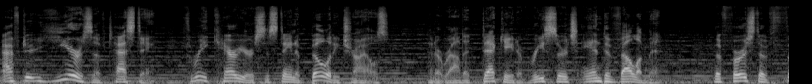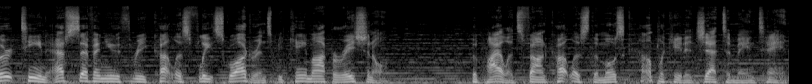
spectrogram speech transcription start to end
after years of testing, three carrier sustainability trials, and around a decade of research and development, the first of 13 F-7U-3 Cutlass Fleet squadrons became operational. The pilots found Cutlass the most complicated jet to maintain.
